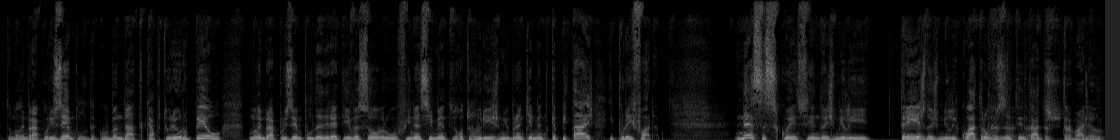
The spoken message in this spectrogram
Estou-me a lembrar, por exemplo, do mandato de captura europeu, estou-me a lembrar, por exemplo, da diretiva sobre o financiamento do terrorismo e o branqueamento de capitais e por aí fora. Nessa sequência, em 2013, 2003, 2004, houve os atentados. Trabalho,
